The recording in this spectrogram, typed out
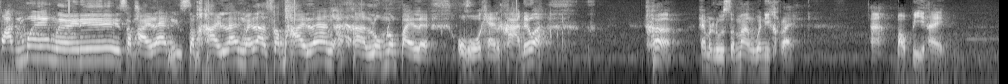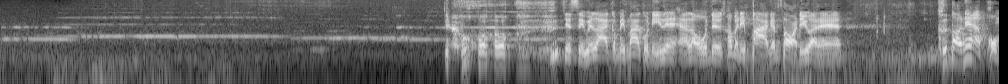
ฟันแม่งเลยนี่สะพายแรงสะพายแรงไหมล่ะสะพายแรงอ่าล้มลงไปเลย โอ้โห แขนขาดด้วยว่ะฮให้มันรู้สมั่งว่านี่ใคร อะ เป่าปีให้ จะเสียเวลากันไปมากกว่านี้เลยฮะ เราเดินเข้าไปในป่ากันต่อดีกว่านะฮะ คือตอนเนี้ยผม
